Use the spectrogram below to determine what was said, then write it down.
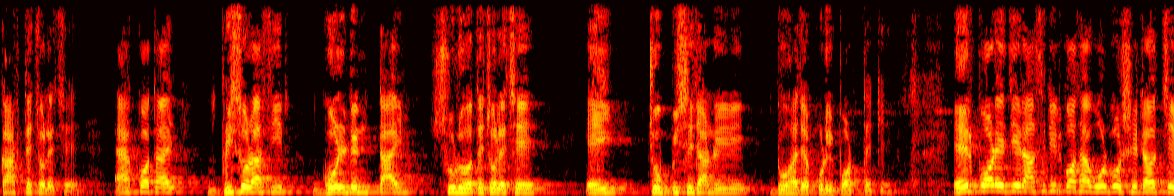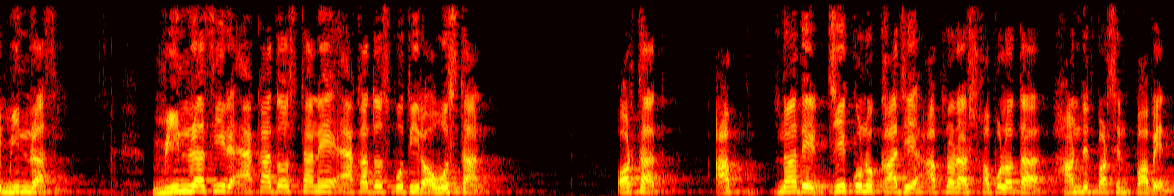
কাটতে চলেছে। এক কথায় বৃষ রাশির গোল্ডেন টাইম শুরু হতে চলেছে এই চব্বিশে জানুয়ারি দু হাজার কুড়ির পর থেকে। এরপরে যে রাশিটির কথা বলব, সেটা হচ্ছে মীন রাশি। মীন রাশির একাদশ স্থানে একাদশপতির অবস্থান। অর্থাৎ, আপনাদের যে কোনো কাজে আপনারা সফলতা হান্ড্রেড পারসেন্ট পাবেন।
